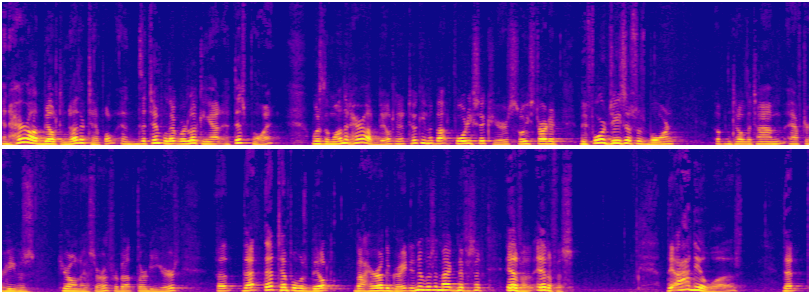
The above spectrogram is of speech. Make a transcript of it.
And Herod built another temple, and the temple that we're looking at at this point was the one that Herod built, and it took him about 46 years. So he started before Jesus was born up until the time after he was here on this earth for about 30 years. Uh, that, that temple was built by Herod the Great, and it was a magnificent edifice. The idea was that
